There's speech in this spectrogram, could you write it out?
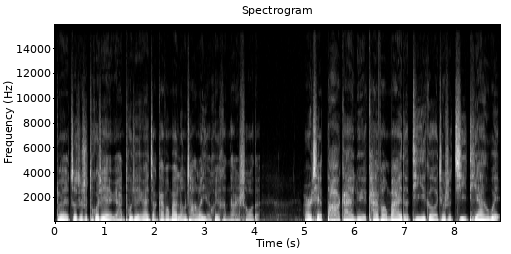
对，这就是脱口秀演员。脱口秀演员讲开放麦冷场了也会很难受的，而且大概率开放麦的第一个就是祭天位，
